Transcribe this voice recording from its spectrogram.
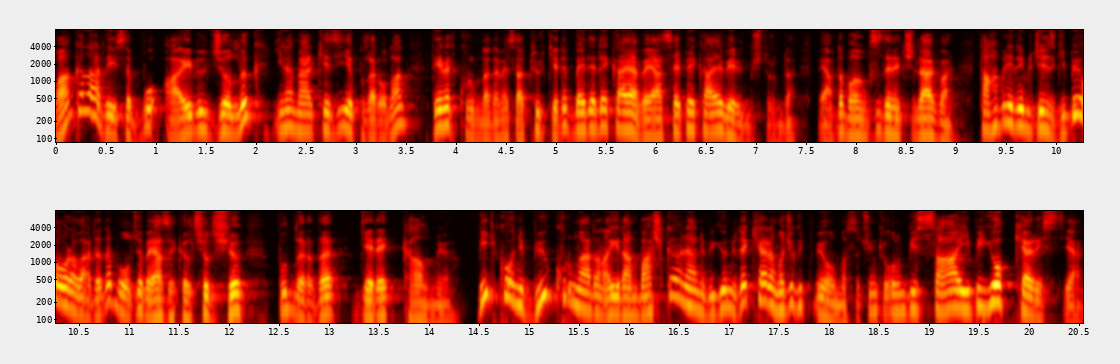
Bankalarda ise bu ayrıcalık yine merkezi yapılar olan devlet kurumlarına mesela Türkiye'de BDDK'ya veya SPK'ya verilmiş durumda. Veya da bağımsız denetçiler var. Tahmin edebileceğiniz gibi oralarda da bolca beyaz yakalı çalışıyor. Bunlara da gerek kalmıyor. Bitcoin'i büyük kurumlardan ayıran başka önemli bir yönü de kar amacı gütmüyor olması. Çünkü onun bir sahibi yok kar isteyen.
